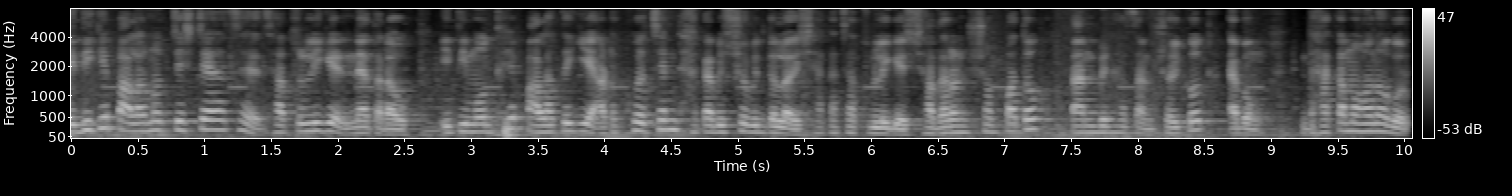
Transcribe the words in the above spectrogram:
এদিকে পালানোর চেষ্টায় আছে ছাত্রলীগের নেতারাও। ইতিমধ্যে পালাতে গিয়ে আটক হয়েছেন ঢাকা বিশ্ববিদ্যালয় শাখা ছাত্রলীগের সাধারণ সম্পাদক তানবির হাসান সৈকত এবং ঢাকা মহানগর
